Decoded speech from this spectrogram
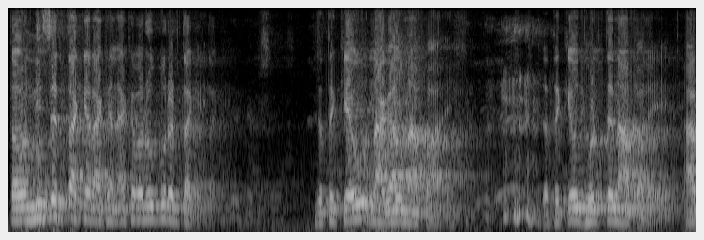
তাও নিচের তাকে রাখেন একেবারে উপরের তাকে। যাতে কেউ নাগাল না পায় যাতে কেউ ধরতে না পারে। আর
